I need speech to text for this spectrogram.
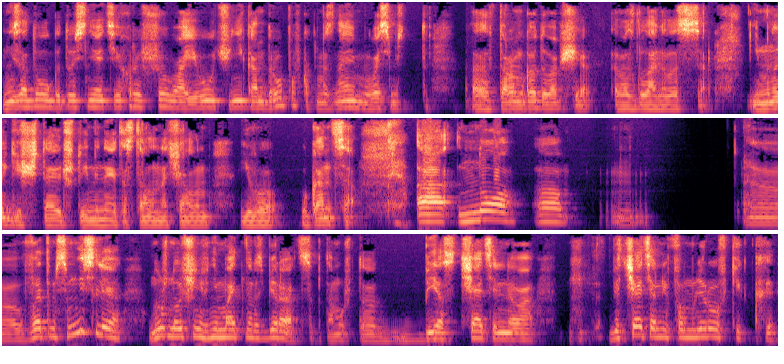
незадолго до снятия Хрущева, а его ученик Андропов, как мы знаем, в 1982 году вообще возглавил СССР. И многие считают, что именно это стало началом его конца. А, но а, а, в этом смысле нужно очень внимательно разбираться, потому что без тщательного, без тщательной формулировки к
